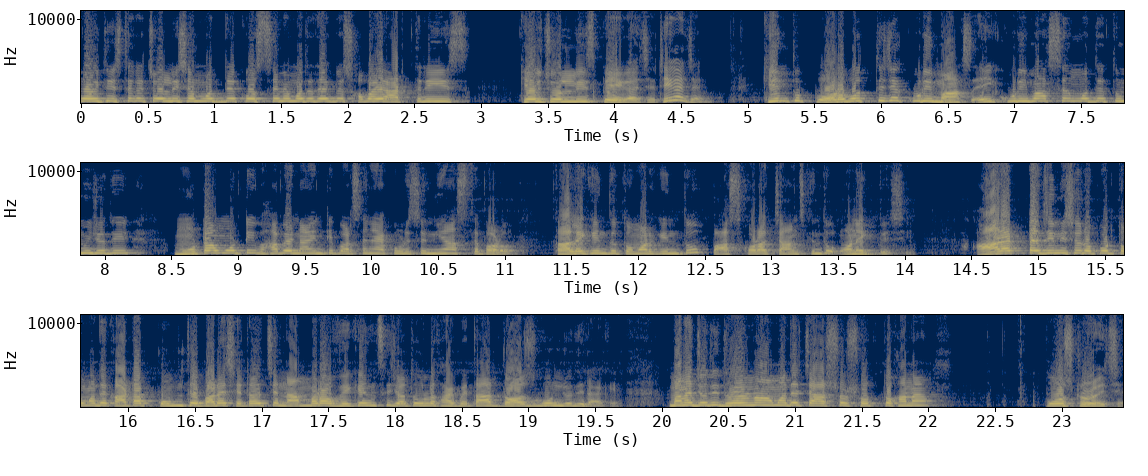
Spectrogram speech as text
পঁয়ত্রিশ থেকে চল্লিশের মধ্যে কোশ্চেনের মধ্যে দেখবে সবাই আটত্রিশ, কেউ চল্লিশ পেয়ে গেছে, ঠিক আছে? কিন্তু পরবর্তী যে কুড়ি মার্কস এই কুড়ি মার্কসের মধ্যে তুমি যদি মোটামুটিভাবে নাইনটি পার্সেন্ট অ্যাকুরেসি নিয়ে আসতে পারো, তাহলে কিন্তু তোমার কিন্তু পাস করার চান্স কিন্তু অনেক বেশি। আর একটা জিনিসের ওপর তোমাদের কাট অফ কমতে পারে, সেটা হচ্ছে নাম্বার অফ ভ্যাকেন্সি যতগুলো থাকবে, তার দশ গুণ যদি রাখে। মানে যদি ধরে নাও আমাদের চারশো সত্তরখানা পোস্ট রয়েছে,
